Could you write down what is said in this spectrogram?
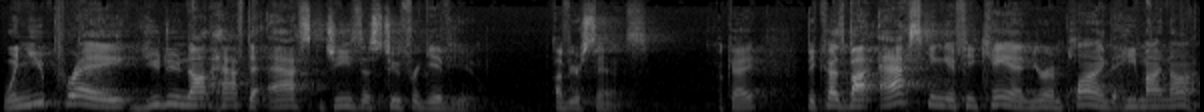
When you pray, you do not have to ask Jesus to forgive you of your sins, okay? Because by asking if he can, you're implying that he might not.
